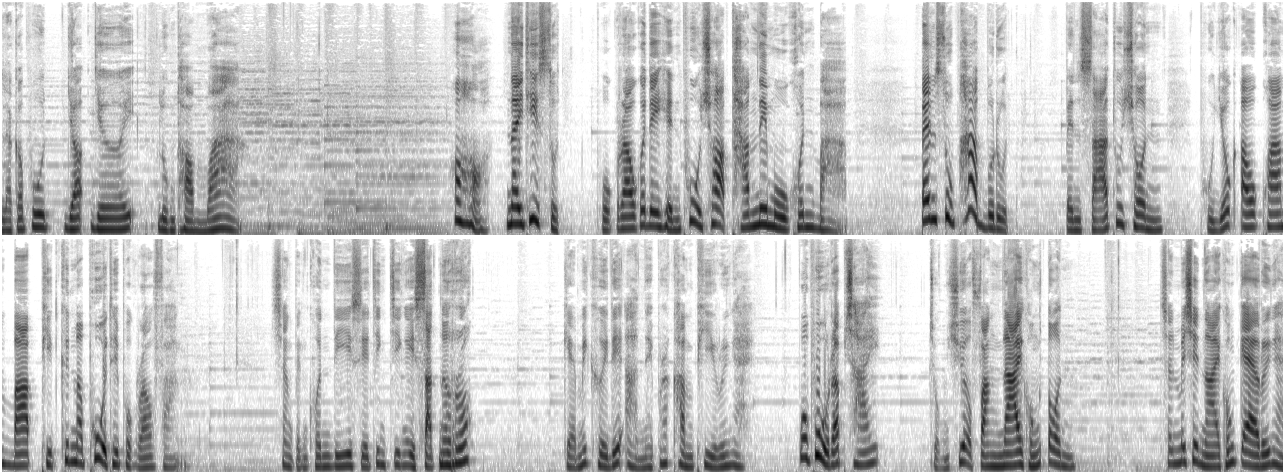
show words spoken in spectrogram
แล้วก็พูดเยาะเย้ยลุงทอมว่าอ๋อในที่สุด พวกเราก็ได้เห็นผู้ชอบธรรมในหมู่คนบาป เป็นสุภาพบุรุษ เป็นสาธุชน ผู้ยกเอาความบาปผิดขึ้นมาพูดให้พวกเราฟัง ช่างเป็นคนดีเสียจริง ๆ ไอสัตว์นรก แกไม่เคยได้อ่านในพระคัมภีร์หรือไง ว่าผู้รับใช้ จงเชื่อฟังนายของตน ฉันไม่ใช่นายของแกหรือไง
